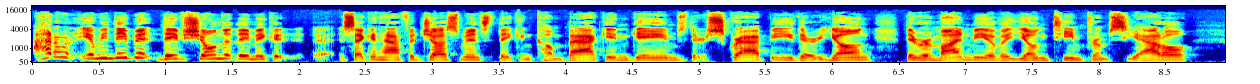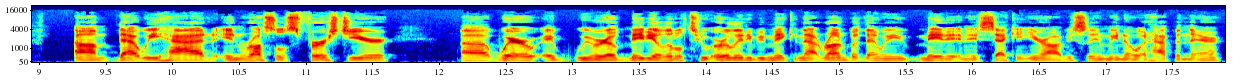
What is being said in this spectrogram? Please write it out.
I don't. I mean, they've been, they've shown that they make a, second half adjustments. They can come back in games. They're scrappy. They're young. They remind me of a young team from Seattle um, that we had in Russell's first year, uh, where it, we were maybe a little too early to be making that run, but then we made it in his second year, obviously, and we know what happened there.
